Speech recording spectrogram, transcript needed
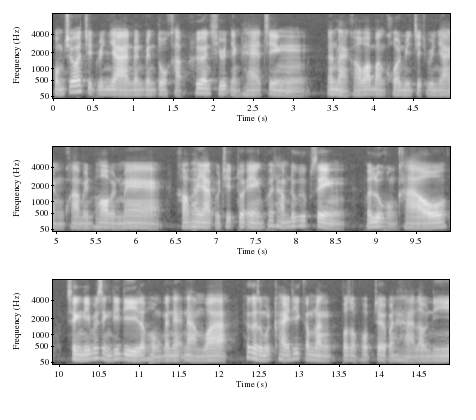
ผมเชื่อว่าจิตวิญญาณมันเป็นตัวขับเคลื่อนชีวิตอย่างแท้จริง นั่นหมายความว่าบางคนมีจิตวิญญาณของความเป็นพ่อเป็นแม่ เขาพยายามอุทิศตัวเองเพื่อทำทุกๆ สิ่ง เพื่อลูกของเขา สิ่งนี้เป็นสิ่งที่ดีแล้วผมก็แนะนำว่า ถ้าเกิดสมมติใครที่กำลังประสบพบเจอปัญหาเหล่านี้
